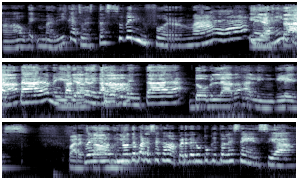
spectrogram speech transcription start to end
Ah, ok. Marica, tú estás súper informada. Me está, impactada. Me encanta que vengas documentada. Doblada al inglés para Pero. ¿no te parece que va a perder un poquito la esencia?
